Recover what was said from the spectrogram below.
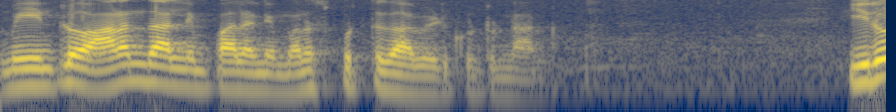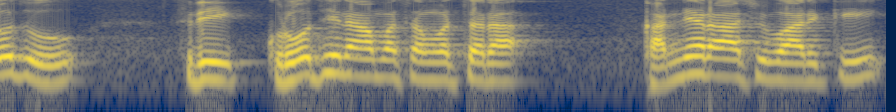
మీ ఇంట్లో ఆనందాలు నింపాలని మనస్ఫూర్తిగా వేడుకుంటున్నాను. ఈరోజు శ్రీ క్రోధినామ సంవత్సర కన్యరాశి వారికి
